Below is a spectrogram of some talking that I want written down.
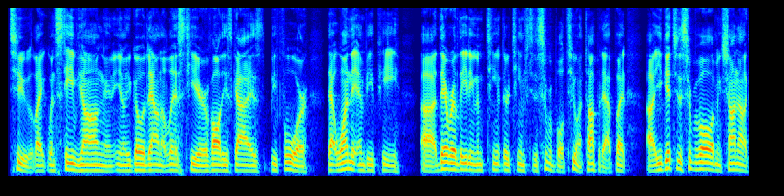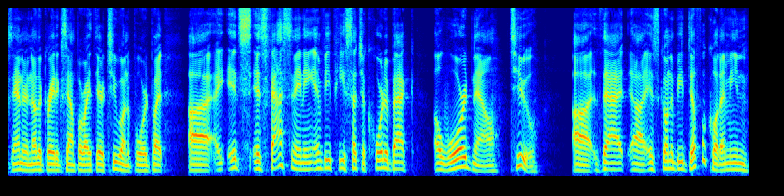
to like when Steve Young and you know you go down a list here of all these guys before that won the MVP. Uh, they were leading them their teams to the Super Bowl too. On top of that, but uh, you get to the Super Bowl. I mean, Shaun Alexander, another great example right there too on the board. But uh, it's it's fascinating. MVP is such a quarterback award now too uh, that uh, it's going to be difficult. I mean,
